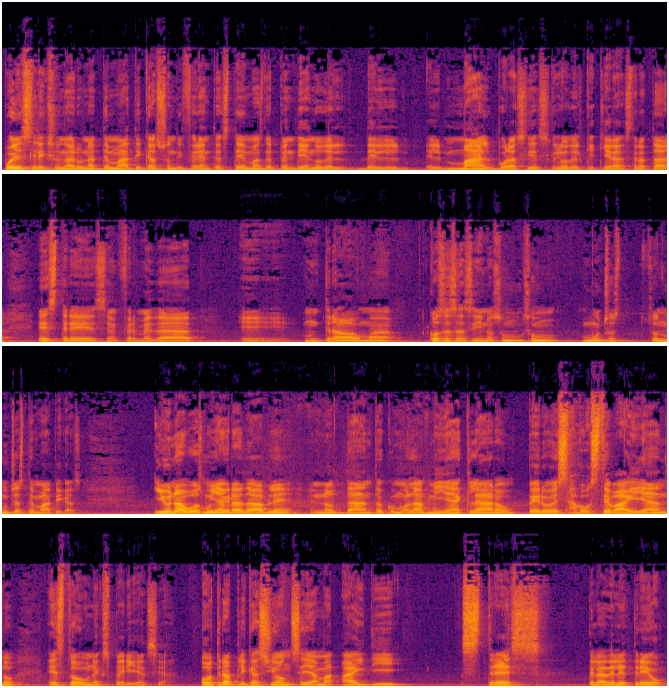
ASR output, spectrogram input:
Puedes seleccionar una temática, son diferentes temas dependiendo del, del el mal, por así decirlo, del que quieras tratar. Estrés, enfermedad, eh, un trauma, cosas así, ¿no? Son, son, muchos, son muchas temáticas. Y una voz muy agradable, no tanto como la mía, claro, pero esa voz te va guiando, es toda una experiencia. Otra aplicación se llama ID Stress te la deletreo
